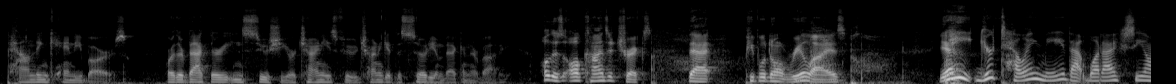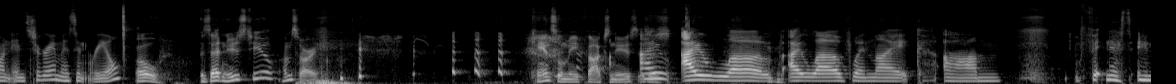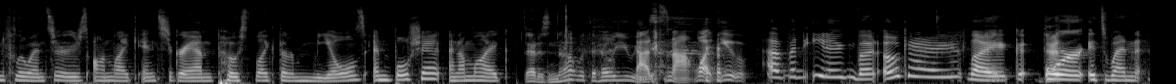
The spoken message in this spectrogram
Pounding candy bars. Or they're back there eating sushi or Chinese food, trying to get the sodium back in their body. Oh, there's all kinds of tricks that people don't realize. Yeah. Wait, you're telling me that what I see on Instagram isn't real? Oh, is that news to you? I'm sorry. Cancel me, Fox News. This I is, I love I love when like um fitness influencers on like Instagram post like their meals and bullshit and I'm like that is not what the hell you eat. that's not what you have been eating but okay. Like that's- or it's when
